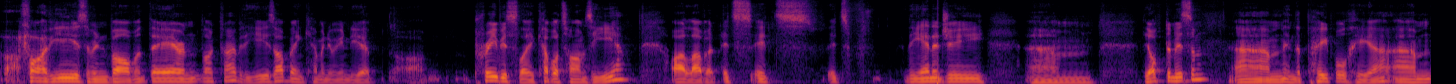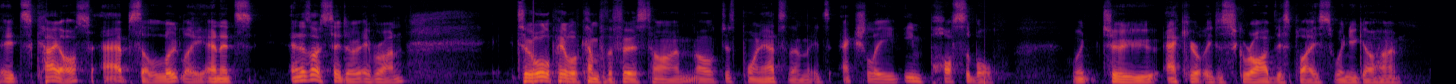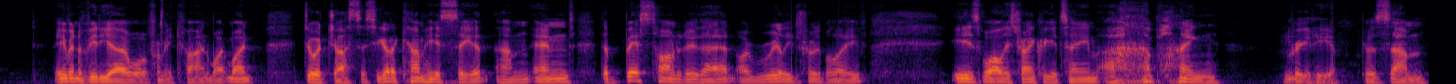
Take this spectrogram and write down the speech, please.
oh, five years of involvement there, and like over the years, I've been coming to India oh, previously a couple of times a year. I love it. It's it's it's the energy. Um, the optimism um, in the people here. Um, it's chaos, absolutely, and it's and as I said to everyone, to all the people who've come for the first time, I'll just point out to them, it's actually impossible to accurately describe this place when you go home even a video or from your phone won't, won't do it justice. You've got to come here, see it. Um, and the best time to do that, I really truly believe, is while the Australian cricket team are playing hmm. cricket here. Because um,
